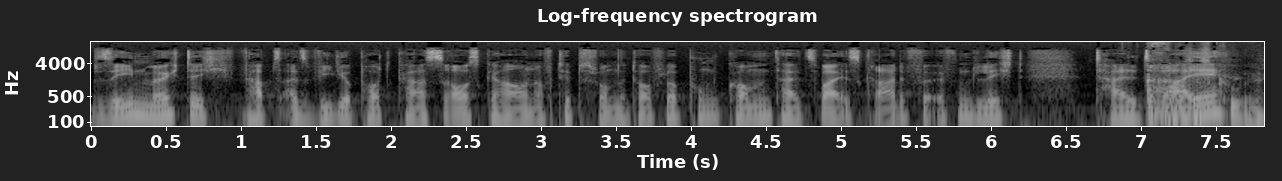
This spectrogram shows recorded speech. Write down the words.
sehen möchte, ich habe es als Videopodcast rausgehauen auf tipsfromthetofler.com. Teil 2 ist gerade veröffentlicht. Teil 3 Ah, cool.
